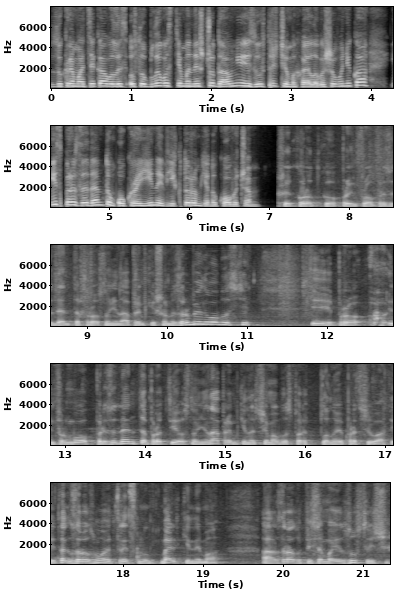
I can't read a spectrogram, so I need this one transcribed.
Зокрема, цікавились особливостями нещодавньої зустрічі Михайла Вишивонюка із президентом України Віктором Януковичем. Ще коротко проінформував президента про основні напрямки, що ми зробили в області, і проінформував президента про ті основні напрямки, над чим область планує працювати. І так за розмовою 30 минут мельки нема. А зразу після моєї зустрічі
